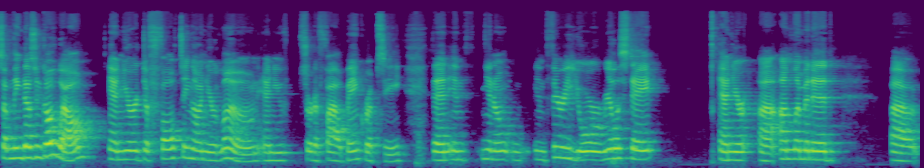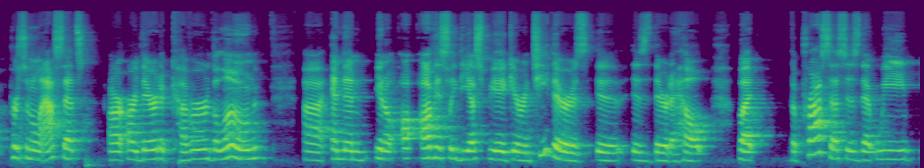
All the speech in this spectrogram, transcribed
something doesn't go well and you're defaulting on your loan and you sort of file bankruptcy, then in you know in theory your real estate and your uh, unlimited uh, personal assets are, are there to cover the loan. Uh, and then, you know, obviously the SBA guarantee there is, is, is there to help, but the process is that we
